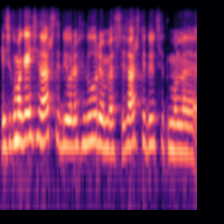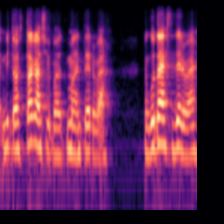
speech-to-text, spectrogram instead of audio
Ja siis, kui ma käisin arstide juures neid uurimas, siis arstid ütlesid mulle mitu aastat tagasi juba, et ma olen terve, nagu täiesti terve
